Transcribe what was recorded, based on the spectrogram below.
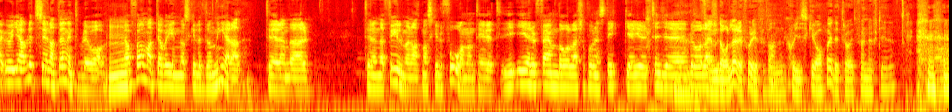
det var jävligt synd att den inte blev av. Mm. Jag har för mig att jag var inne och skulle donera till den där till den där filmen och att man skulle få någonting. vet. Ge- Ger du fem dollar så får du en sticker, ger du tio dollar fem så... dollar, det får du ju för fan en skyskrapa i Detroit för nu för tiden. Ja.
